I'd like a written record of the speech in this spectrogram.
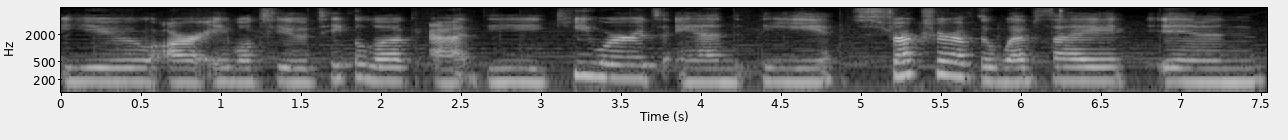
you are able to take a look at the keywords and the structure of the website in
